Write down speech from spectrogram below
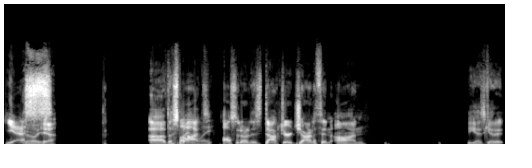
Yes. Oh yeah. Uh, the Spot, Finally. also known as Doctor Jonathan Ohnn. You guys get it?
